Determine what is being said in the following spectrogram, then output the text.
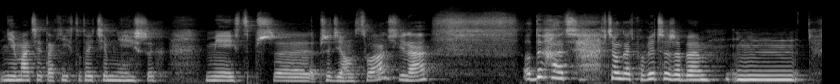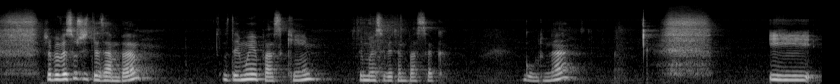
nie macie takich tutaj ciemniejszych miejsc przy, przy dziąsłach. Oddychać, wciągać powietrze, żeby, mm, żeby wysuszyć te zęby. Zdejmuję paski. Zdejmuję sobie ten pasek górny. I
